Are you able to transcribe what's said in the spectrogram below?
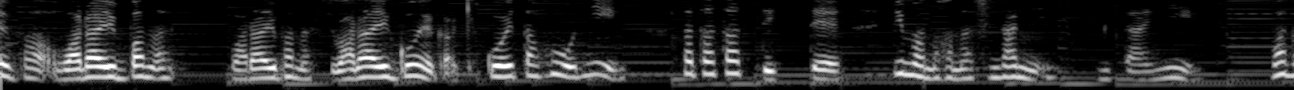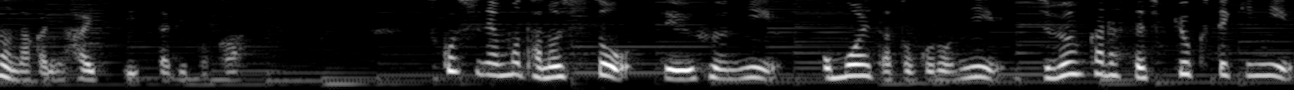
えば、笑い話、笑い話、笑い声が聞こえた方に、タタタって言って、今の話何？みたいに輪の中に入っていったりとか、少しでも楽しそうっていうふうに思えたところに、自分から積極的に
